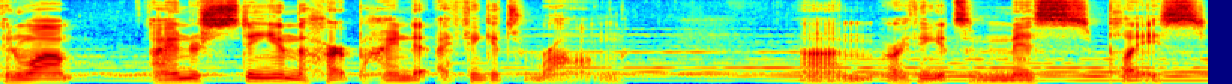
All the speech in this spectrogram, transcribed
And while I understand the heart behind it, I think it's wrong, um, or I think it's misplaced.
